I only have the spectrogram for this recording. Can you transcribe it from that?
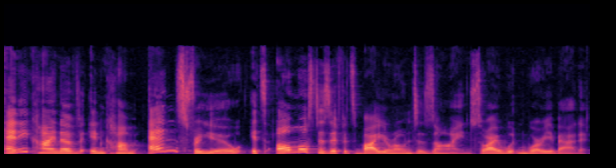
any kind of income ends for you, it's almost as if it's by your own design, so I wouldn't worry about it.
